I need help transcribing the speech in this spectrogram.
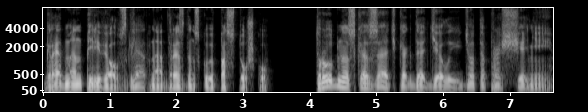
Грэдман перевел взгляд на дрезденскую пастушку. «Трудно сказать, когда дело идет о прощении.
